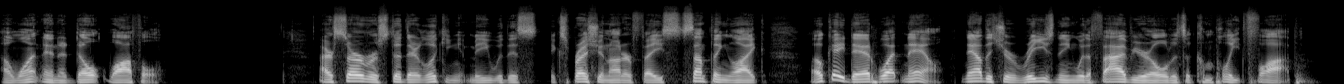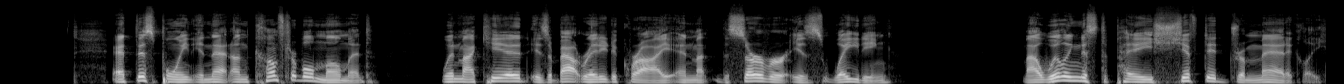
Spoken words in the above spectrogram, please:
I want an adult waffle. Our server stood there looking at me with this expression on her face, something like, Okay, Dad, what now? Now that your reasoning with a five year old is a complete flop. At this point, in that uncomfortable moment, when my kid is about ready to cry and my, the server is waiting, my willingness to pay shifted dramatically.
